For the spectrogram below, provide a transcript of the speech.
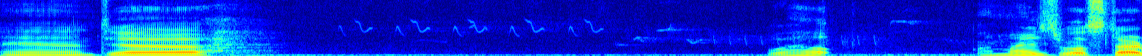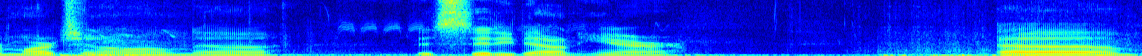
And, uh, well, I might as well start marching on uh, this city down here. Um,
